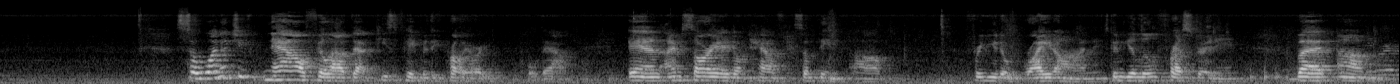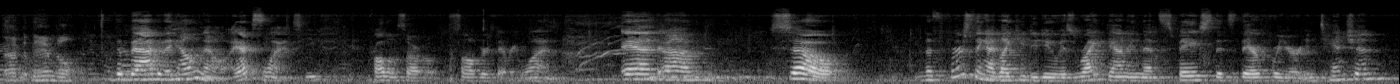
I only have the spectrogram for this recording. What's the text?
So, why don't you now fill out that piece of paper that you probably already pulled out? And I'm sorry I don't have something um, for you to write on. It's going to be a little frustrating. But um, back of the hymnal. The back of the hymnal. Excellent. You, problem solvers, everyone. And um, so, the first thing I'd like you to do is write down in that space that's there for your intention,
